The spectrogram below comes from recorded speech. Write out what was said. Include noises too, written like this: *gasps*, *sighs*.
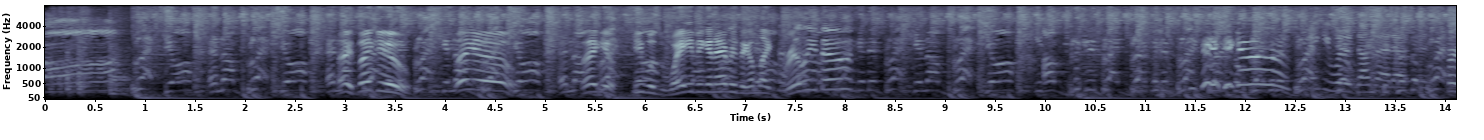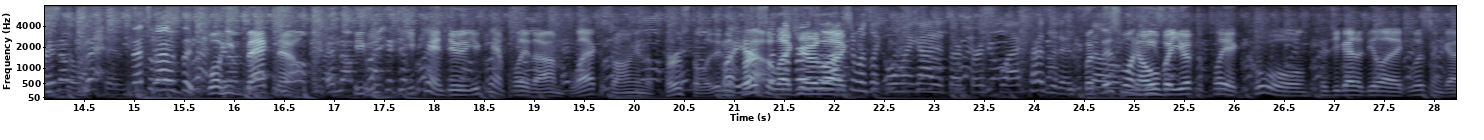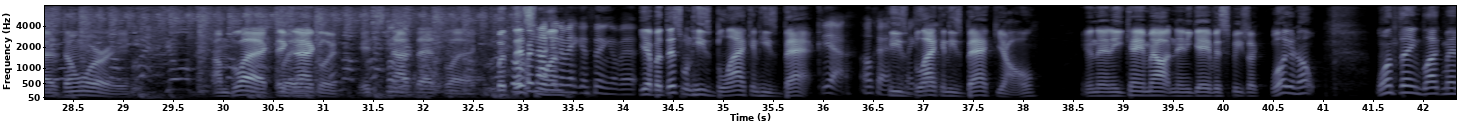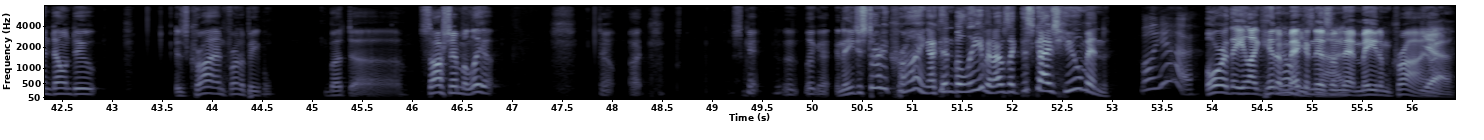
I'm black, y'all, and I'm black, y'all. And Hey, thank you. and black, and Thank you. y'all, and I'm Thank you. He was waving and everything. I'm like, really, dude? I'm blacker than black, and I'm black, y'all. I'm blickety black, blacker than black, black, I'm blacker than black, *laughs* I think he would have done that Because his first and I'm black. election. That's what I was thinking. Well, he's back now. And I'm He's- blacker than You can't do and you can't play the I'm black song in the first ele- in Well, the yeah. first But But the election. first You're like, election was like, oh my god, it's our first black president. But so- this one- no, he's- but you have to play it cool because you got to be like, listen, guys, don't worry, I'm black. but Exactly. It's not that black. But But this we're not one, gonna make a thing of it. yeah, but this one, he's black and he's back. Yeah. Okay. he's makes black sense. and he's back, y'all. And then he came out and then he gave his speech like, well, you know, one thing black men don't do is cry in front of people. But uh, Sasha and Malia, you know, I just can't uh, look at. And then he just started crying. I couldn't believe it. I was like, this guy's human. Well, yeah. Or they like hit a No, he's mechanism not. that made him cry. Yeah, Like,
